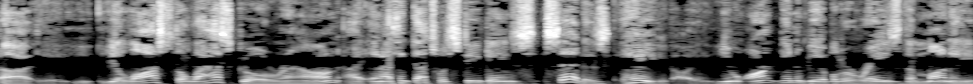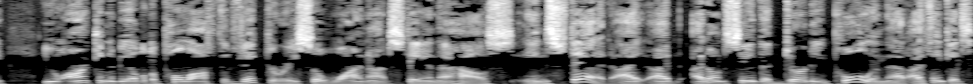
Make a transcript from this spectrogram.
Uh, you lost the last go around, and I think that's what Steve Daines said: is hey, uh, you aren't going to be able to raise the money, you aren't going to be able to pull off the victory, so why not stay in the house instead? I, I I don't see the dirty pool in that. I think it's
